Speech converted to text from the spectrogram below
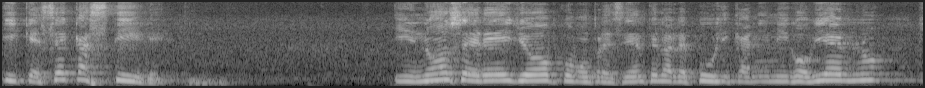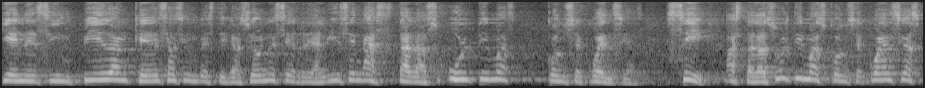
y que se castigue. Y no seré yo como presidente de la República ni mi gobierno quienes impidan que esas investigaciones se realicen hasta las últimas consecuencias. Sí, hasta las últimas consecuencias,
